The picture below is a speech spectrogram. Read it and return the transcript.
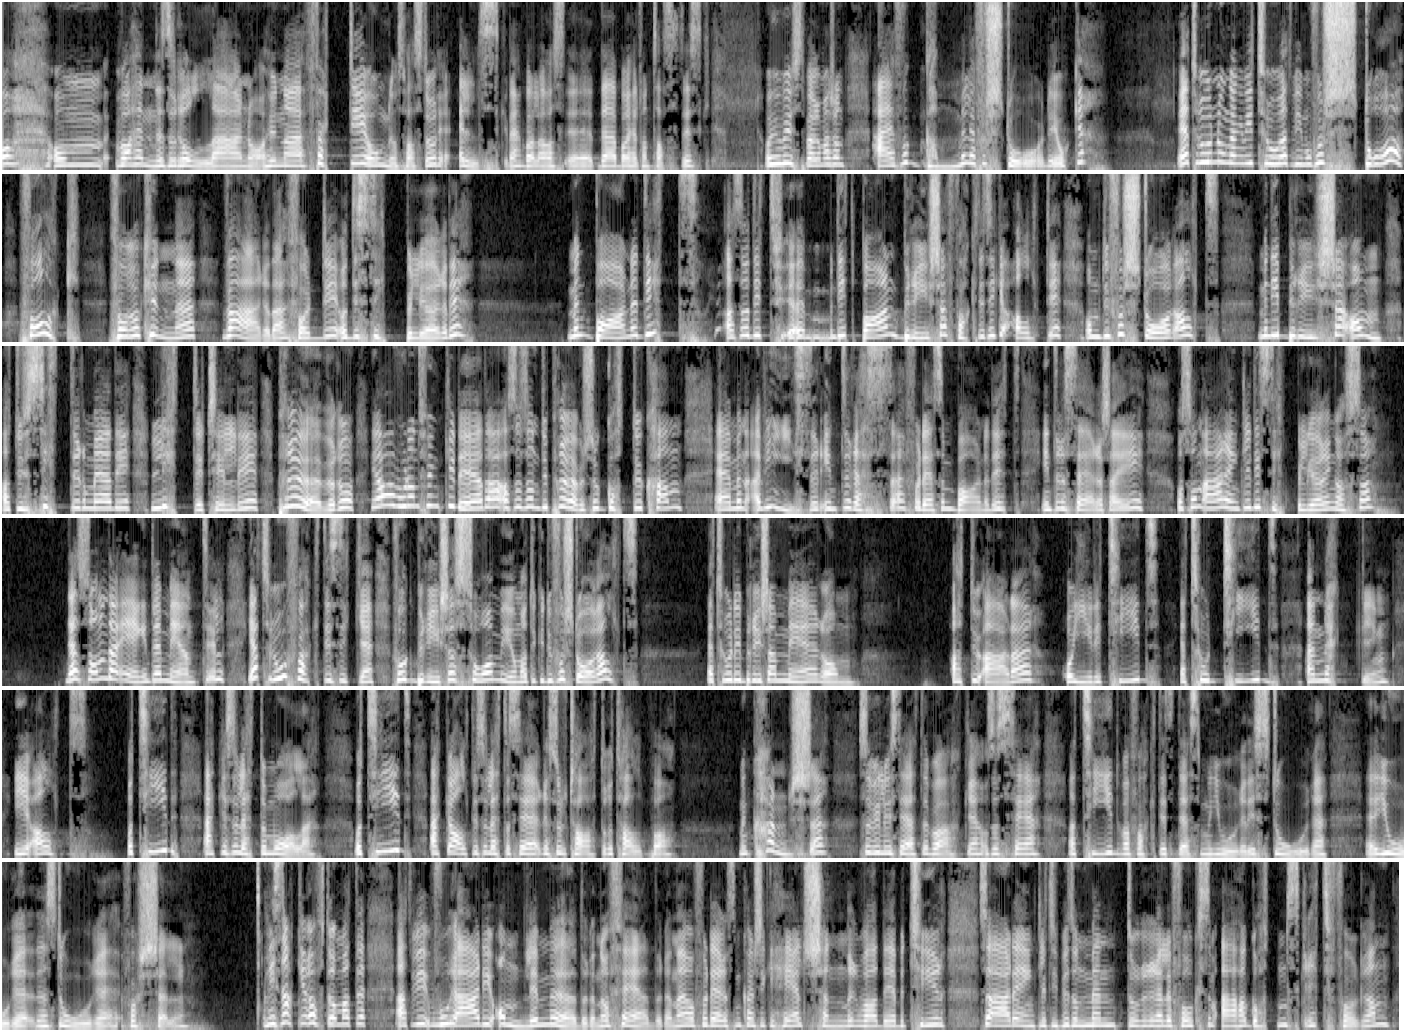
om hva hennes rolle er nå. Hun er 40 og ungdomspastor. Jeg elsker det. Oss, eh, det er bare helt fantastisk. Og hun spør meg sånn Er jeg for gammel? Jeg forstår det jo ikke. Jeg tror noen ganger vi tror at vi må forstå folk for å kunne være der for dem og disippelgjøre dem. Men barnet ditt, altså ditt, eh, ditt barn, bryr seg faktisk ikke alltid om du forstår alt. Men de bryr seg om at du sitter med dem, lytter til dem, prøver å Ja, hvordan funker det, da? Altså, sånn, du prøver så godt du kan, eh, men viser interesse for det som barnet ditt interesserer seg i. Og sånn er egentlig disippelgjøring også. Det er sånn det er egentlig er ment til. Jeg tror faktisk ikke folk bryr seg så mye om at du ikke forstår alt. Jeg tror de bryr seg mer om at du er der og gir dem tid. Jeg tror tid er nøkkelen nøkkelen i alt. Og tid er ikke så lett å måle. Og tid er ikke alltid så lett å se resultater og tall på. Men kanskje så vil vi se tilbake og så se at tid var faktisk det som gjorde, de store, eh, gjorde den store forskjellen. Vi snakker ofte om at, det, at vi, hvor er de åndelige mødrene og fedrene? Og For dere som kanskje ikke helt skjønner hva det betyr, så er det egentlig typisk sånn mentorer eller folk som er, har gått en skritt foran.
